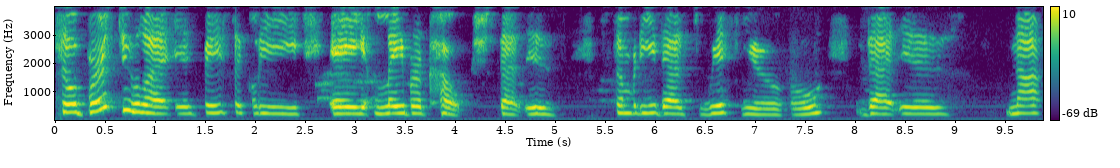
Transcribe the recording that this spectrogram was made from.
So, a birth doula is basically a labor coach that is somebody that's with you that is not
